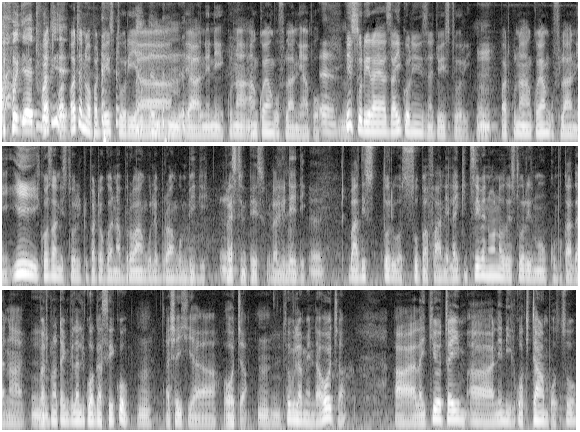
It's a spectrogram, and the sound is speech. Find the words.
wacha niwapatia histori ya, ya nini? Kuna anko yangu fulani hapo. Hii stori raya za iko nini zinajua histori story? But kuna anko yangu fulani. Hii kosa ni story tulipatiagwa na bro wangu ule bro wangu mbigi. Rest in peace ulalidedi Yeah. But this story was super funny. Like it's even one of the stories mukumbukaga nayo. But kuna time vile alikuwaga seko ashaishia ocha. So vile ameenda ocha uh, like hiyo time uh, nini ilikuwa kitambo. So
